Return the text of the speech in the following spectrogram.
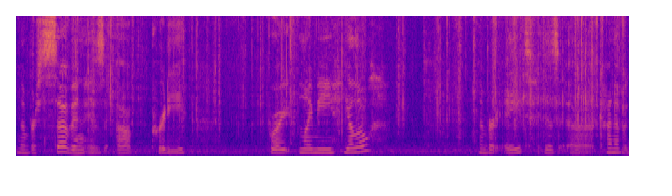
Number seven is a pretty bright limey yellow. Number eight is a kind of a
